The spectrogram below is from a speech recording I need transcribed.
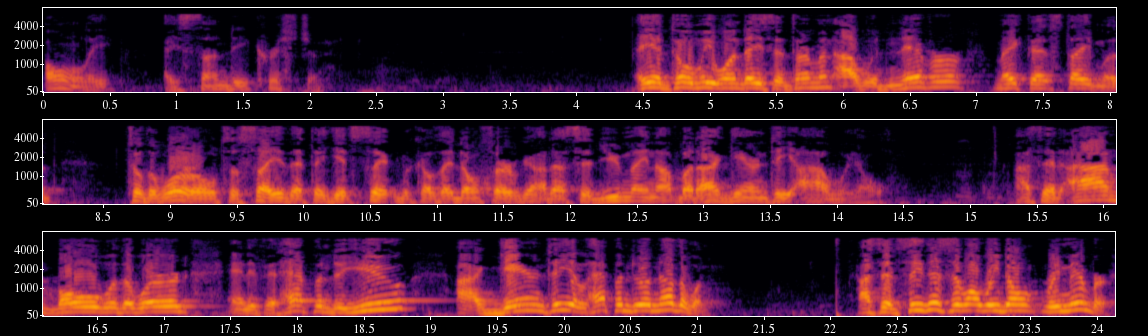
only a Sunday Christian. Had told me one day, he said, Thurman, I would never make that statement to the world to say that they get sick because they don't serve God. I said, you may not, but I guarantee I will. I said, I'm bold with the word, and if it happened to you, I guarantee it'll happen to another one. I said, see, this is what we don't remember.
